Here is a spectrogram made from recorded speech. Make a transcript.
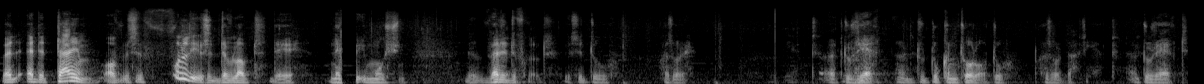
when at the time of you see fully you see developed the negative emotion They're very difficult you see to sorry uh, to react uh, to, to control or to sorry, react uh, to react.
